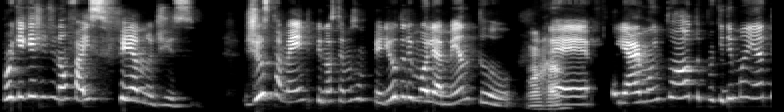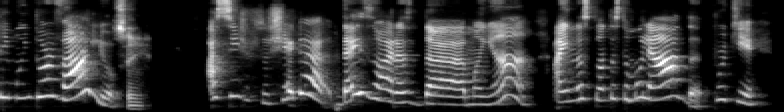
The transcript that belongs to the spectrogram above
Por que, que a gente não faz feno disso? Justamente porque nós temos um período de molhamento uhum. é, foliar muito alto, porque de manhã tem muito orvalho. Sim. Assim, chega 10 horas da manhã, ainda as plantas estão molhadas. Por quê?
